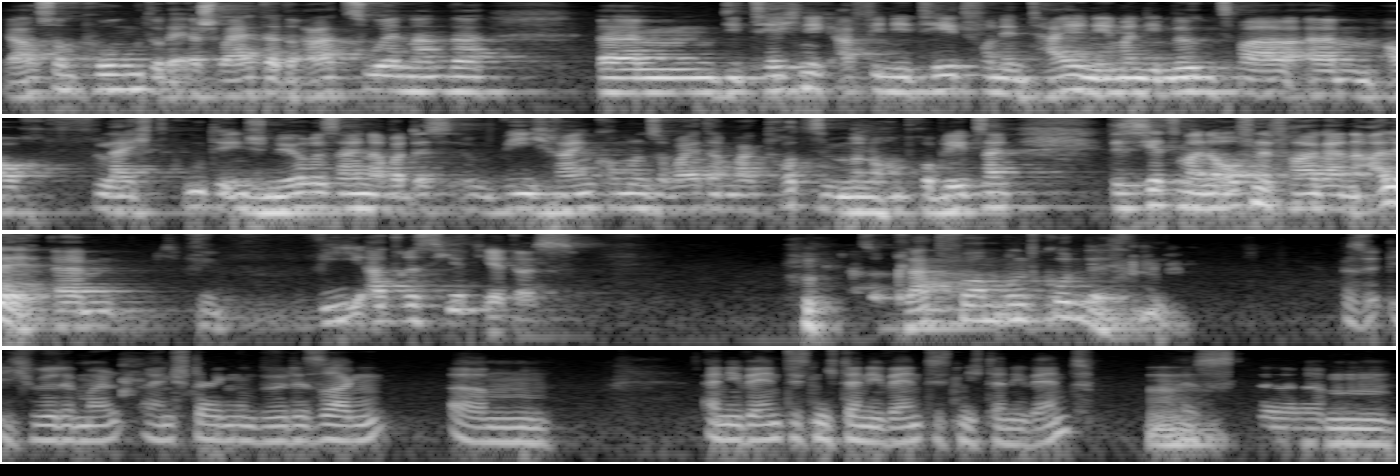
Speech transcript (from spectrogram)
ja auch so ein Punkt oder erschwerter Draht zueinander. Ähm, die Technikaffinität von den Teilnehmern, die mögen zwar ähm, auch vielleicht gute Ingenieure sein, aber das, wie ich reinkomme und so weiter, mag trotzdem immer noch ein Problem sein. Das ist jetzt mal eine offene Frage an alle. Ähm, wie adressiert ihr das? Also Plattform und Kunde. Also ich würde mal einsteigen und würde sagen, ähm, ein Event ist nicht ein Event, ist nicht ein Event. Mhm. Es, ähm,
